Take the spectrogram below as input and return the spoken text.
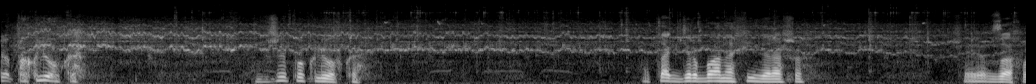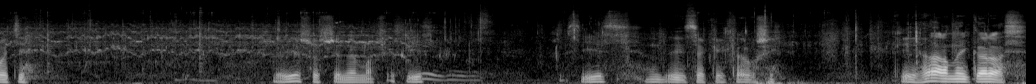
Вже покльовка. Вже покльовка. А так дербана фідера, що, що я в захваті. Що є, що ще нема, щось є. Щось є. Дивіться, який хороший. Який гарний карась.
